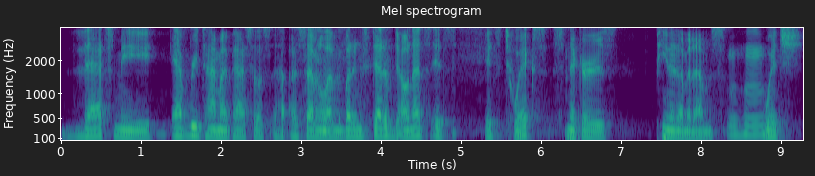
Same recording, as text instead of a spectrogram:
that's me every time I pass a, a 7-Eleven, but instead of donuts, it's it's Twix, Snickers, peanut M&Ms, Mm-hmm. which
